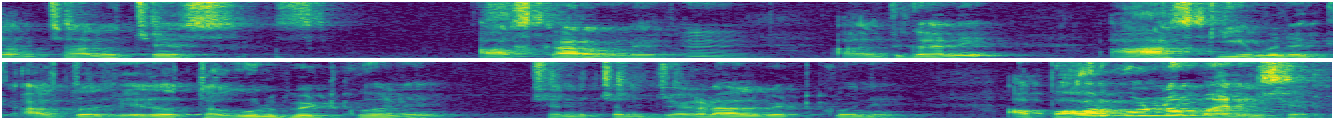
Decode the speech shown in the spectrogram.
లంచాలు వచ్చే ఆస్కారం లేదు. అందుకని ఆ స్కీమ్ని వాళ్ళతో ఏదో తగులు పెట్టుకొని చిన్న చిన్న జగడాలు పెట్టుకొని ఆ పవర్ కొనడం మానేశారు.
